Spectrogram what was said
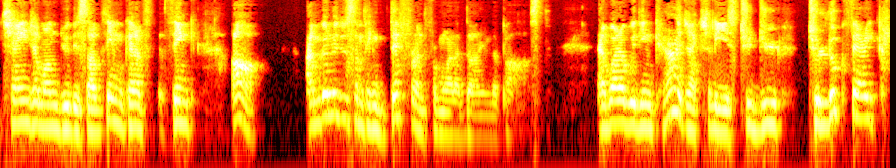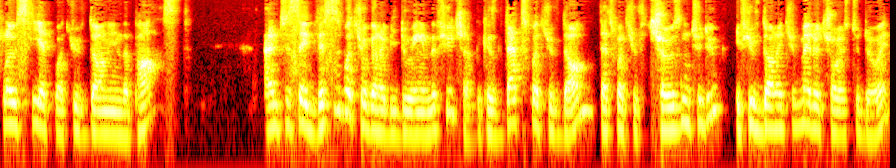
change, I want to do this other thing, we kind of think, oh, I'm going to do something different from what I've done in the past. And what I would encourage actually is to do, to look very closely at what you've done in the past and to say, this is what you're going to be doing in the future because that's what you've done. That's what you've chosen to do. If you've done it, you've made a choice to do it.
